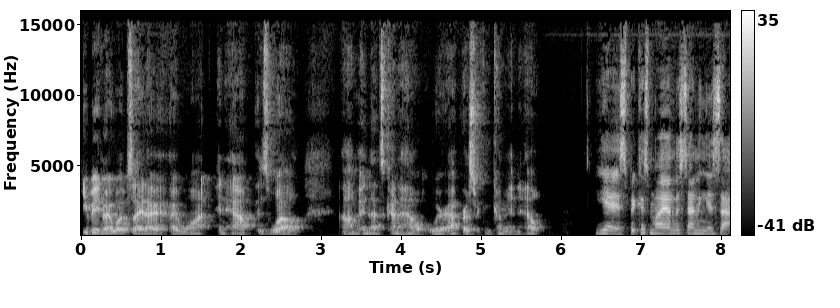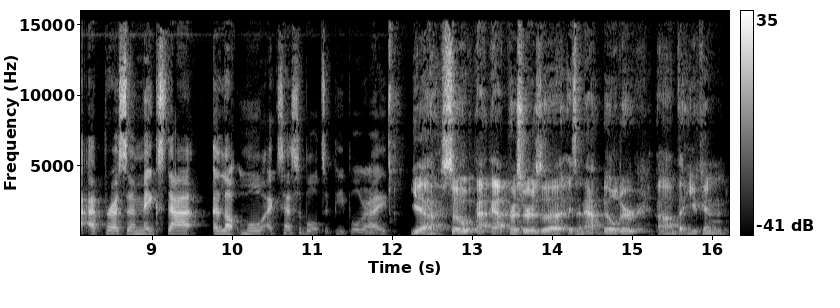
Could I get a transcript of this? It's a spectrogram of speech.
you made my website I, I want an app as well um, and that's kind of how where AppPresser can come in and help. Yes, because my understanding is that AppPresser makes that a lot more accessible to people, right? Yeah. So AppPresser is a is an app builder um, that you can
